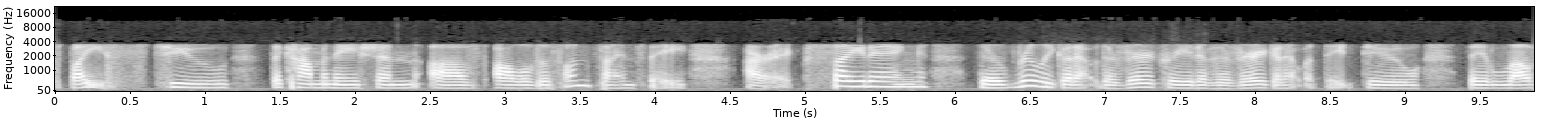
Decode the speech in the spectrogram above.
spice to the combination of all of the sun signs. They are exciting. They're really good at. They're very creative. They're very good at what they do. They love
